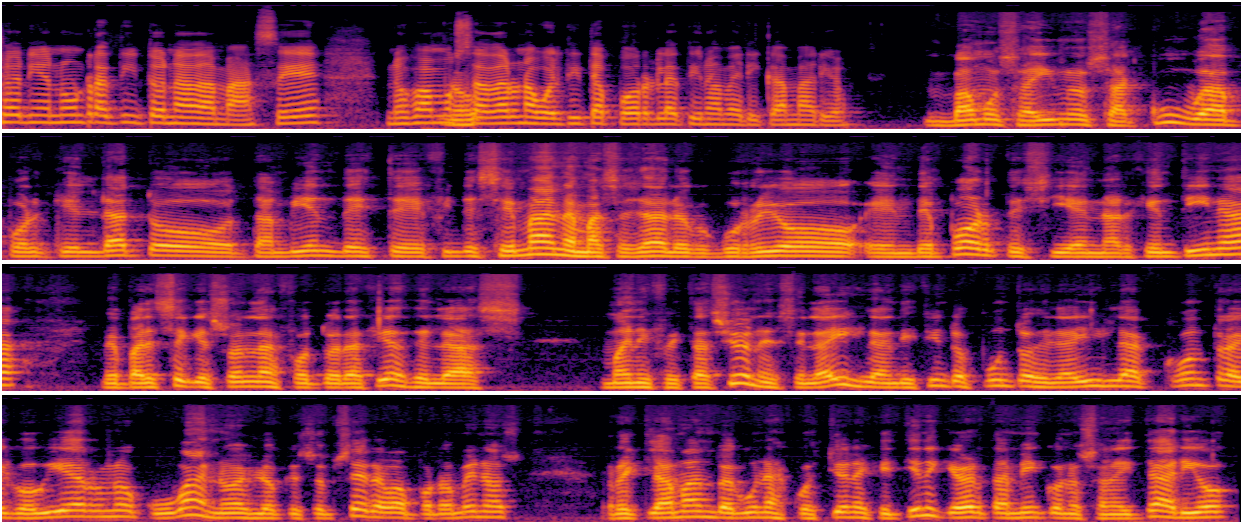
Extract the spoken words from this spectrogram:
Johnny, en un ratito nada más. ¿eh? Nos vamos a dar una vueltita por Latinoamérica, Mario. Vamos a irnos a Cuba porque el dato también de este fin de semana, más allá de lo que ocurrió en deportes y en Argentina, me parece que son las fotografías de las manifestaciones en la isla, en distintos puntos de la isla, contra el gobierno cubano, es lo que se observa, por lo menos reclamando algunas cuestiones que tienen que ver también con lo sanitario.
